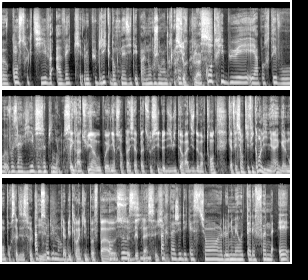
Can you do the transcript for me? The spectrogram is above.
euh, constructive avec le public. Donc n'hésitez pas à nous rejoindre pour sur place. contribuer et apporter vos, avis et vos opinions. C'est gratuit, hein, vous pouvez venir sur place, il n'y a pas de souci, de 18h à 19h30. Café scientifique en ligne hein, également pour celles et ceux qui, habitent loin, qui ne peuvent pas euh, se déplacer partager des questions, euh, le numéro de téléphone est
